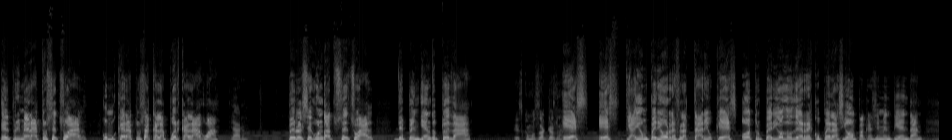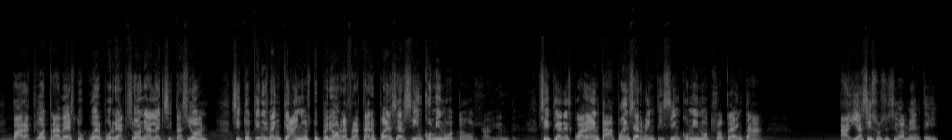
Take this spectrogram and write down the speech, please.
El primer acto sexual, como que era tú saca la puerca al agua. Claro. Pero el segundo acto sexual, dependiendo tu edad, Es como sacas la... es, es, hay un periodo refractario que es otro periodo de recuperación, para que así me entiendan, para que otra vez tu cuerpo reaccione a la excitación. Si tú tienes 20 años, tu periodo refractario pueden ser 5 minutos. Caliente. Si tienes 40, pueden ser 25 minutos o 30. Ah, y así sucesivamente.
